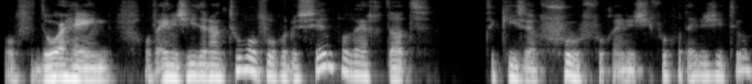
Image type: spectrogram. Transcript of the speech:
of doorheen, of energie eraan toe wil voegen, dus simpelweg dat te kiezen. voeg energie, voeg wat energie toe.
